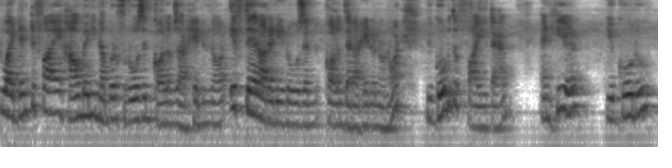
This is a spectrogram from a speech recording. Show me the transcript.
to identify how many number of rows and columns are hidden or if there are any rows and columns that are hidden or not you go to the file tab and here you go to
